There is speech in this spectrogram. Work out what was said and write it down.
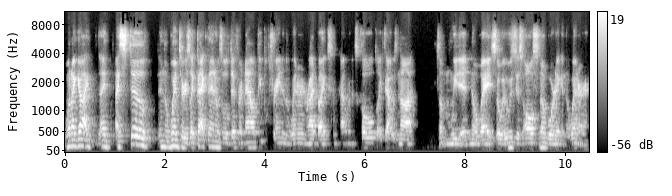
when I got, I, I still in the winters, like back then it was a little different. Now people train in the winter and ride bikes and when it's cold. Like that was not something we did, no way. So it was just all snowboarding in the winter.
